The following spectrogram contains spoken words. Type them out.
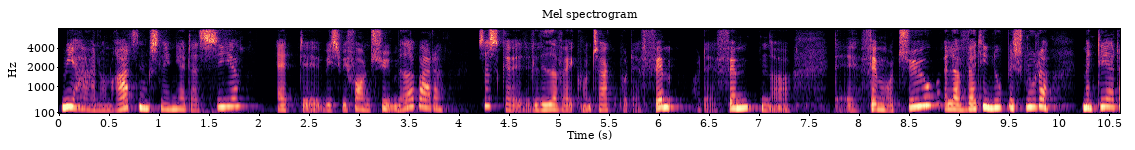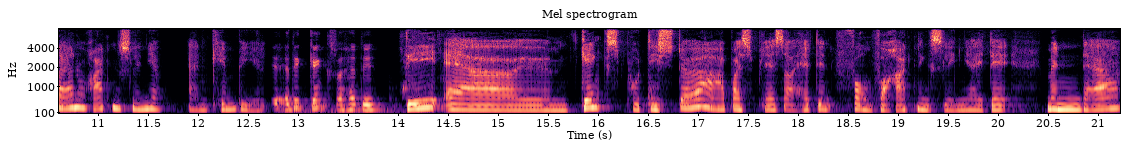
vi har nogle retningslinjer, der siger, at øh, hvis vi får en syg medarbejder, så skal leder være i kontakt på dag 5, og dag 15, og dag 25, eller hvad de nu beslutter. Men det, at der er nogle retningslinjer, er en kæmpe hjælp. Er det gængs at have det? Det er øh, gængs på de større arbejdspladser at have den form for retningslinjer i dag, men der er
